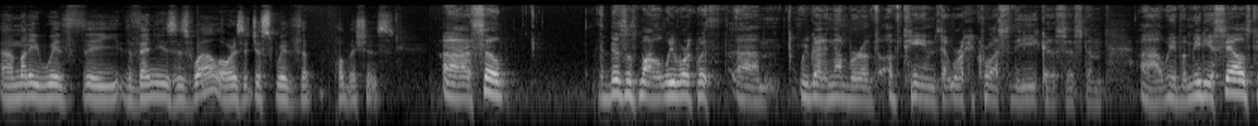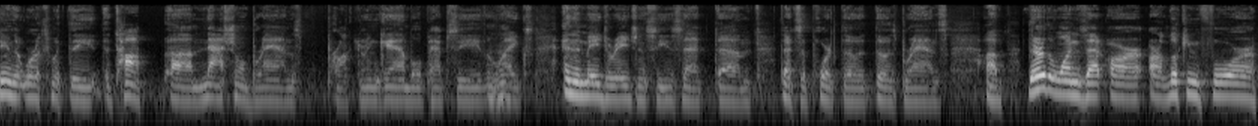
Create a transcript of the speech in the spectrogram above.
uh, money with the, the venues as well, or is it just with the publishers? Uh, so the business model we work with, um, we've got a number of, of teams that work across the ecosystem. Uh, we have a media sales team that works with the, the top um, national brands, Procter and Gamble, Pepsi, the mm-hmm. likes, and the major agencies that um, that support the, those brands. Uh, they're the ones that are are looking for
